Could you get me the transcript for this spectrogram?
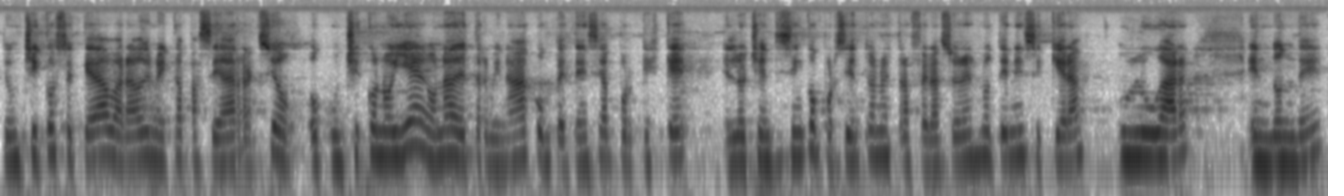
que un chico se queda varado y no hay capacidad de reacción, o que un chico no llega a una determinada competencia porque es que el 85% de nuestras federaciones no tienen siquiera un lugar en donde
